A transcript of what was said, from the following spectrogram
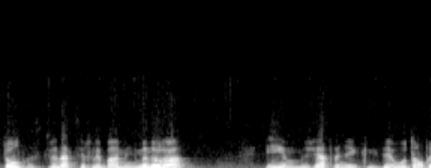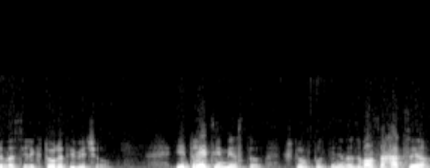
стол с 12 хлебами, менура, и жертвенник, где утром приносили кторет и вечером. И третье место, что в пустыне назывался Хацер,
